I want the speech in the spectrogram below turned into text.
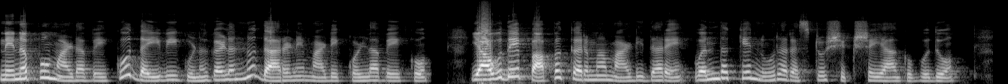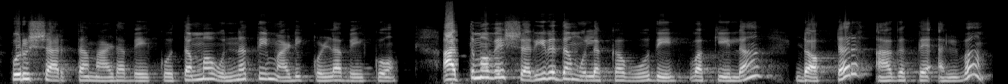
ನೆನಪು ಮಾಡಬೇಕು, ದೈವಿ ಗುಣಗಳನ್ನು ಧಾರಣೆ ಮಾಡಿಕೊಳ್ಳಬೇಕು. ಯಾವುದೇ ಪಾಪಕರ್ಮ ಮಾಡಿದರೆ ಒಂದಕ್ಕೆ ನೂರರಷ್ಟು ಶಿಕ್ಷೆಯಾಗುವುದು. ಪುರುಷಾರ್ಥ ಮಾಡಬೇಕು, ತಮ್ಮ ಉನ್ನತಿ ಮಾಡಿಕೊಳ್ಳಬೇಕು. ಆತ್ಮವೇ ಶರೀರದ ಮೂಲಕ ಓದಿ ವಕೀಲ, ಡಾಕ್ಟರ್ ಆಗತ್ತೆ ಅಲ್ವಾ?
